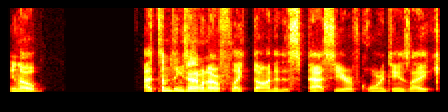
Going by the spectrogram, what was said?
you know, uh, some things I want to reflect on in this past year of quarantine is like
